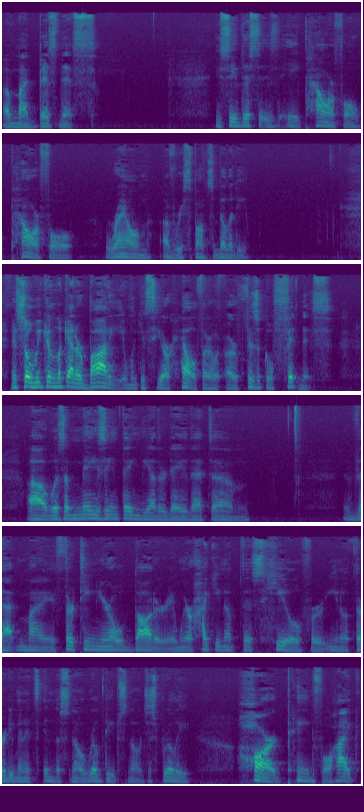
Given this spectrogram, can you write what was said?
of my business. You see, this is a powerful, powerful realm of responsibility. And so we can look at our body and we can see our health, our, our physical fitness. Uh, was amazing thing the other day that um, that my 13 year old daughter and we were hiking up this hill for you know 30 minutes in the snow, real deep snow, just really hard, painful hike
